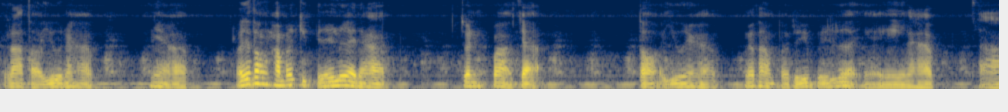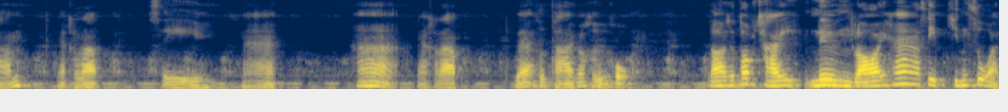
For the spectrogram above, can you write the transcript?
เวลาต่ออายุนะครับเนี่ยครับเราจะต้องทำภารกิจไปเรื่อยๆนะครับ จนกว่าจะต่ออายุนะครับก็ทำไปเรื่อยๆอย่างนี้นะครับสามนะครับสี่นะฮะห้านะครับ และสุดท้ายก็คือ 6 เราจะต้องใช้ 150 ชิ้นส่วน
